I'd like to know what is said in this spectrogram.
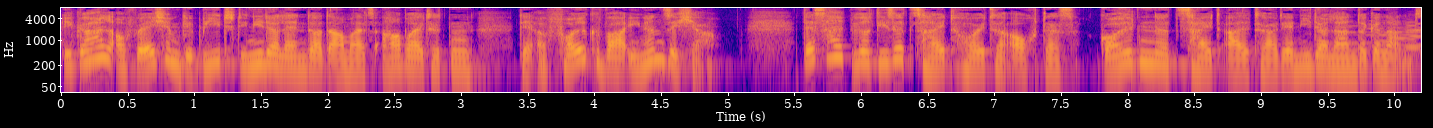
Egal auf welchem Gebiet die Niederländer damals arbeiteten, der Erfolg war ihnen sicher. Deshalb wird diese Zeit heute auch das goldene Zeitalter der Niederlande genannt.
